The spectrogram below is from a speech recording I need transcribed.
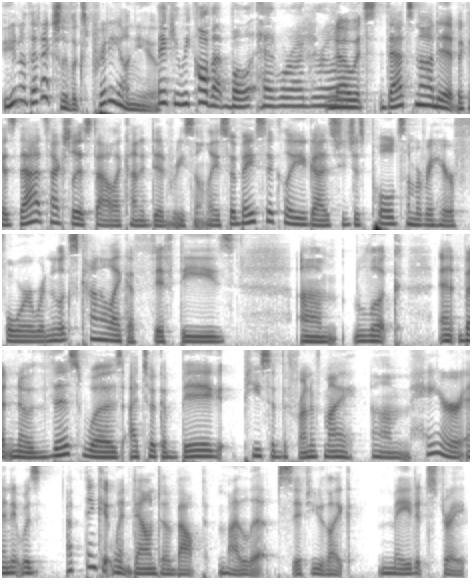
you know that actually looks pretty on you. Thank you. We call that bullet head where I grew up. No, it's that's not it because that's actually a style I kind of did recently. So basically, you guys, she just pulled some of her hair forward, and it looks kind of like a '50s um, look. And but no, this was I took a big piece of the front of my um, hair, and it was I think it went down to about my lips if you like made it straight,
